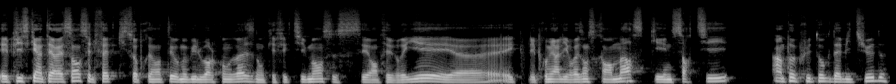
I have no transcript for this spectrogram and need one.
Et puis ce qui est intéressant, c'est le fait qu'il soit présenté au Mobile World Congress. Donc effectivement, c'est en février et, et, que les premières livraisons seraient en mars, qui est une sortie un peu plus tôt que d'habitude.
